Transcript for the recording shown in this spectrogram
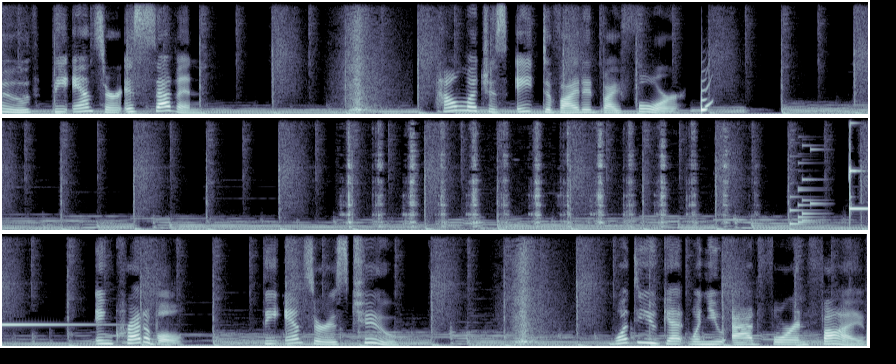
Smooth, the answer is 7. How much is 8 divided by 4? Incredible! The answer is 2. What do you get when you add 4 and 5?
